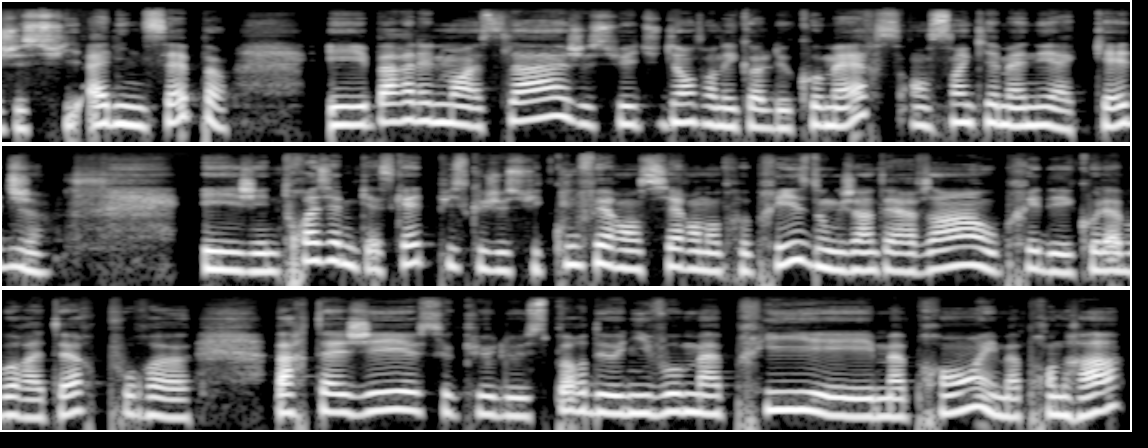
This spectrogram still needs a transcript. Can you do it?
Je suis à l'INSEP et parallèlement à cela, je suis étudiante en école de commerce en cinquième année à Kedge. Et j'ai une troisième casquette puisque je suis conférencière en entreprise, donc j'interviens auprès des collaborateurs pour euh, partager ce que le sport de haut niveau m'a pris et m'apprend et m'apprendra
